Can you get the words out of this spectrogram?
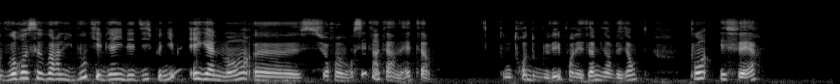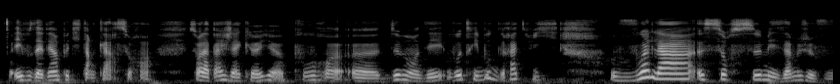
vous recevoir l'ebook, eh bien il est disponible également sur mon site internet donc www.lesamesbienveillantes.fr et vous avez un petit encart sur, sur la page d'accueil pour euh, demander votre e-book gratuit. Voilà, sur ce, mes âmes, je vous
